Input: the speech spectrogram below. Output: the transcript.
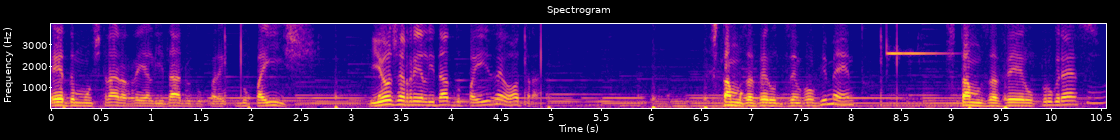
É demonstrar a realidade do, do país. E hoje a realidade do país é outra. Estamos a ver o desenvolvimento, estamos a ver o progresso.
